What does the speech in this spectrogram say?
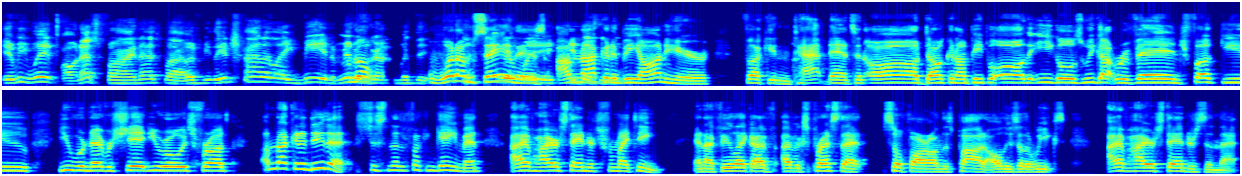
If we win, oh that's fine. That's fine. If you're trying to like be in the middle no, ground with it. What I'm saying is, way, I'm not going to be on here fucking tap dancing, oh, dunking on people. Oh, the Eagles, we got revenge. Fuck you. You were never shit. You were always frauds. I'm not going to do that. It's just another fucking game, man. I have higher standards for my team, and I feel like I've I've expressed that so far on this pod all these other weeks. I have higher standards than that.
